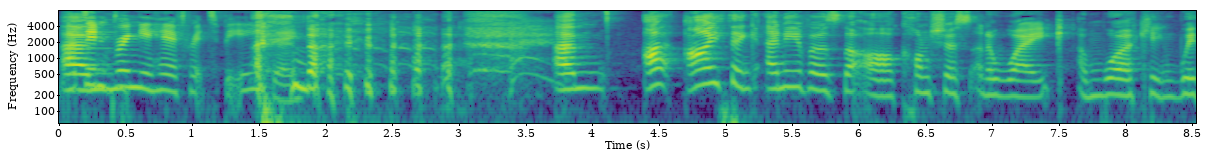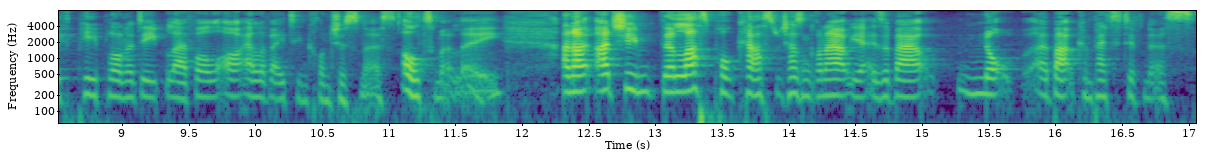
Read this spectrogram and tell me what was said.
I um, didn't bring you here for it to be easy. no. um, I, I think any of us that are conscious and awake and working with people on a deep level are elevating consciousness ultimately. And I, actually, the last podcast, which hasn't gone out yet, is about not about competitiveness.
